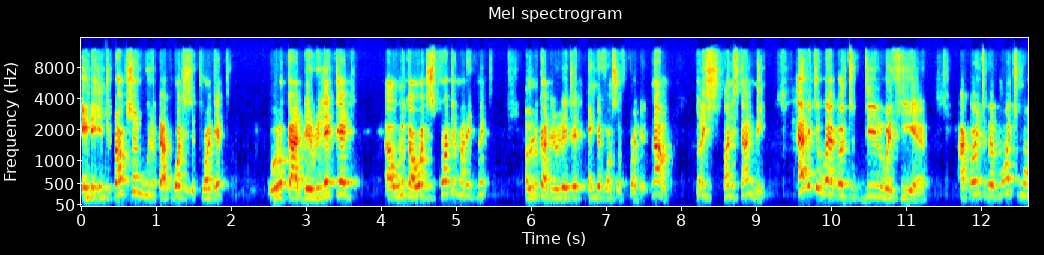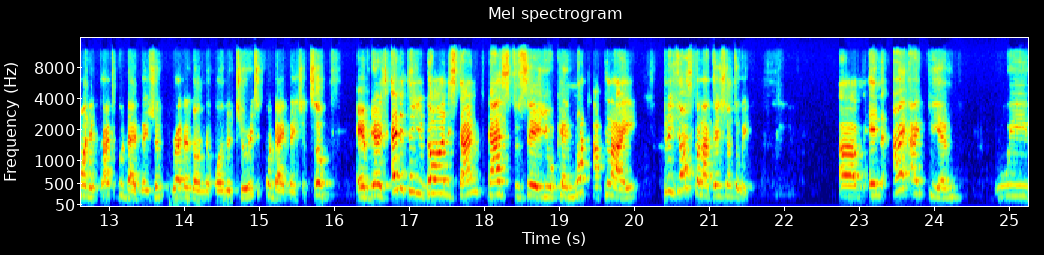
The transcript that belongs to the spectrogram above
in the introduction, we look at what is a project. We look at the related, uh, we look at what is project management, and we look at the related endeavors of project. Now, please understand me. Everything we are going to deal with here are going to be much more on the practical dimension rather than on the theoretical dimension. So if there's anything you don't understand, that's to say you cannot apply, please just call attention to it. Um, in IIPM, we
